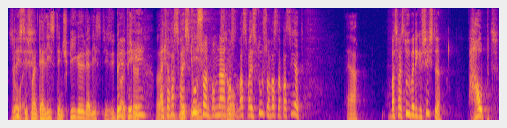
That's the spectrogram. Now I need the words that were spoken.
So, Richtig. Ich meine, der liest den Spiegel, der liest die Süddeutsche. Bild.de? äh, Alter, was weißt Bild.de. du schon vom Nahen So, Osten? Was weißt du schon, was da passiert? Ja, Was weißt du über die Geschichte? Haupt.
